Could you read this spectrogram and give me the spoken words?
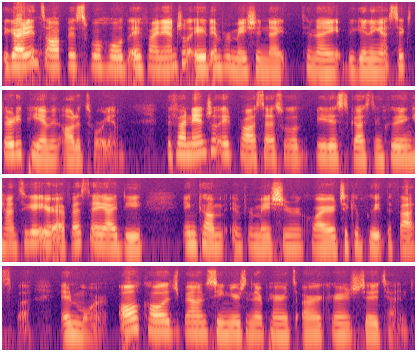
The guidance office will hold a financial aid information night tonight beginning at 6:30 p.m. in auditorium. The financial aid process will be discussed including how to get your FSA ID, income information required to complete the FAFSA, and more. All college-bound seniors and their parents are encouraged to attend.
